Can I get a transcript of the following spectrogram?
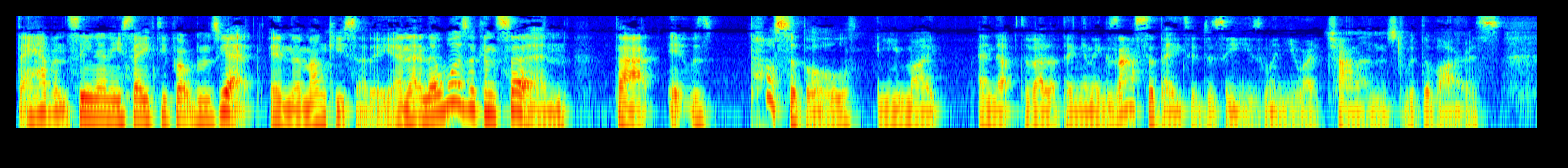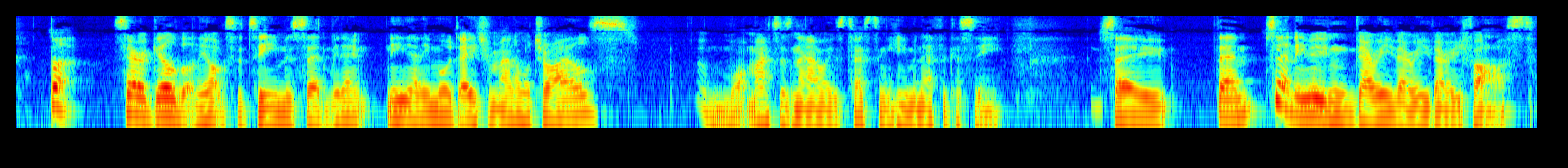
they haven't seen any safety problems yet in the monkey study. And, and there was a concern that it was possible you might end up developing an exacerbated disease when you are challenged with the virus. But Sarah Gilbert on the Oxford team has said we don't need any more data from animal trials. What matters now is testing human efficacy. So they're certainly moving very, very, very fast.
